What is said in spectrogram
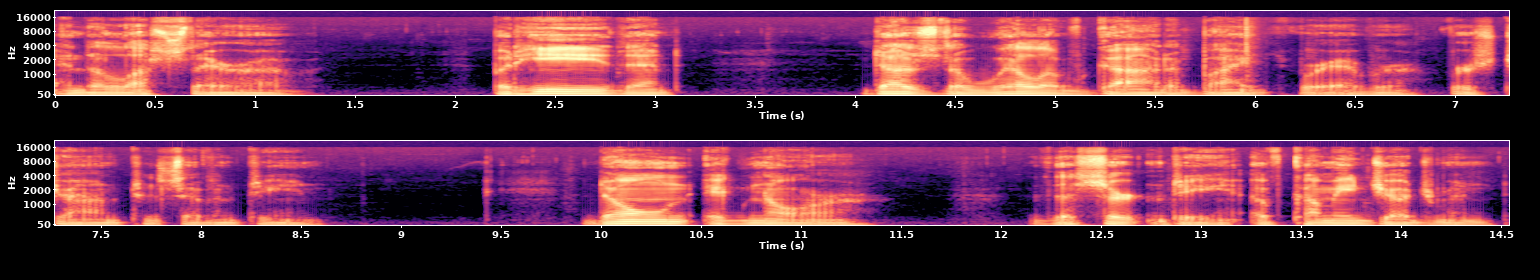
and the lusts thereof. But he that does the will of God abides forever. 1 John 2:17. Don't ignore the certainty of coming judgment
